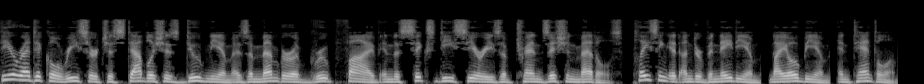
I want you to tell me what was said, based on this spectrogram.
Theoretical research establishes dubnium as a member of Group 5 in the 6D series of transition metals, placing it under vanadium, niobium, and tantalum.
